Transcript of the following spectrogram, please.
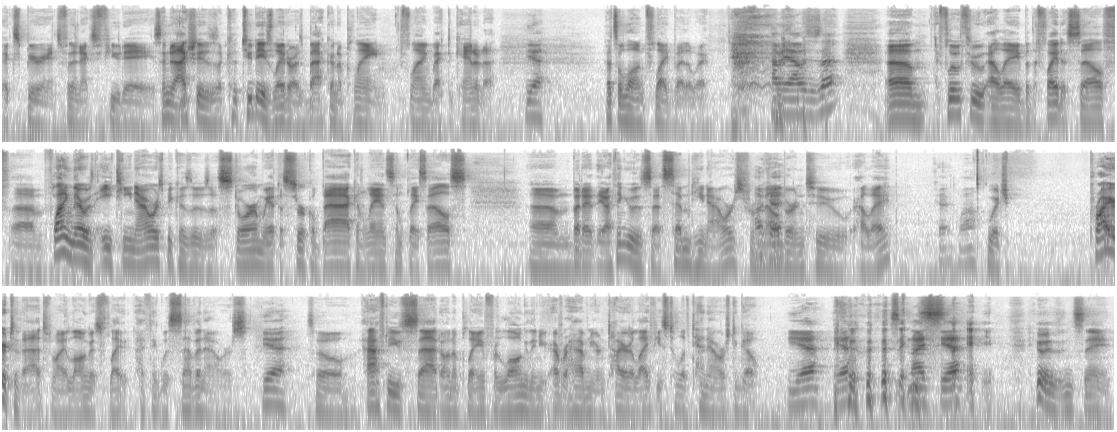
experience for the next few days. And actually, it was like two days later, I was back on a plane flying back to Canada. Yeah. That's a long flight, by the way. How many hours is that? Um, I flew through LA, but the flight itself, um, flying there was 18 hours because it was a storm. We had to circle back and land someplace else. Um, but I, I think it was uh, 17 hours from Okay. Melbourne to LA, Okay, wow. which prior to that, my longest flight I think was seven hours. Yeah, So after you've sat on a plane for longer than you ever have in your entire life, you still have 10 hours to go. yeah, yeah. Nice, yeah. It was insane.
